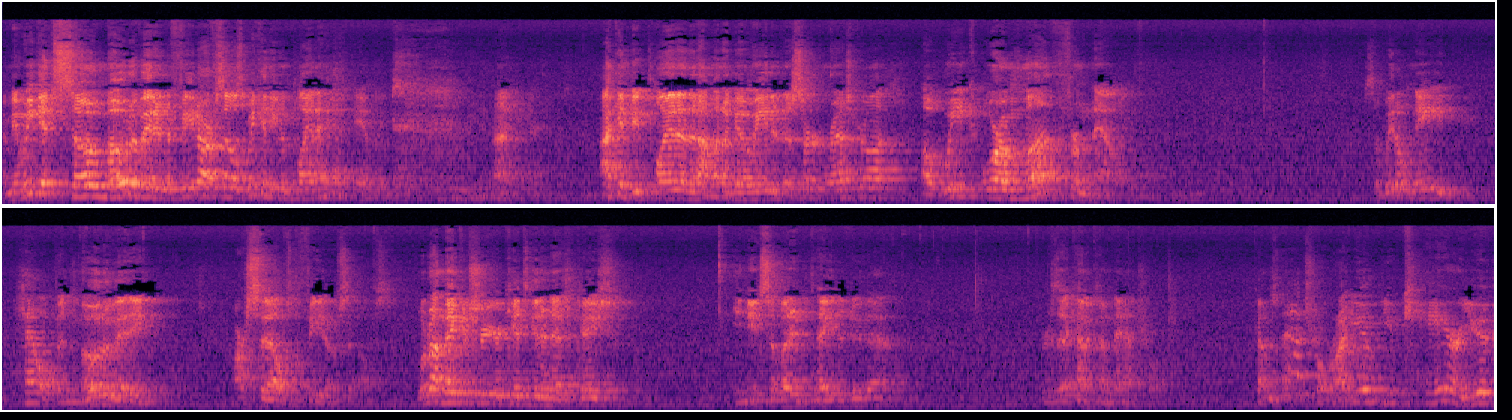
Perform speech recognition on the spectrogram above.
I mean, we get so motivated to feed ourselves, we can even plan ahead, can't we? Right? I can be planning that I'm going to go eat at a certain restaurant a week or a month from now. So we don't need help in motivating ourselves to feed ourselves. What about making sure your kids get an education? You need somebody to tell you to do that? Or does that kind of come natural? It comes natural, right? You, you care. You,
